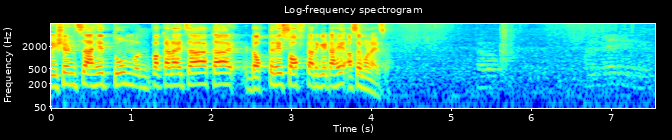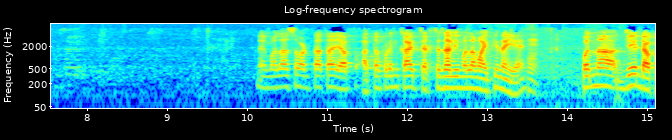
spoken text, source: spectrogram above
पेशंटचा आहे तो पकडायचा का डॉक्टर हे सॉफ्ट टार्गेट आहे असं म्हणायचं? नाही मला असं वाटतं आता या आतापर्यंत काय चर्चा झाली मला माहिती नाही आहे पण जे डॉक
